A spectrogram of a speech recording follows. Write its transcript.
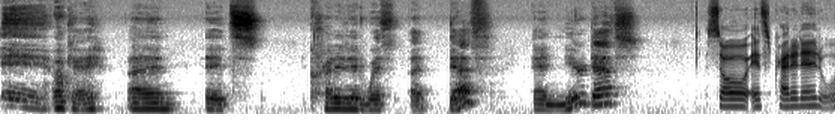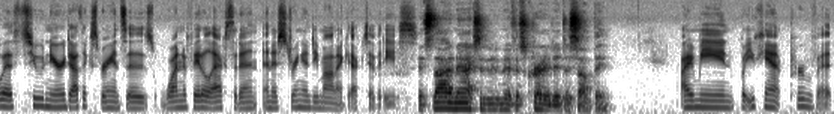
Eh, okay. And it's credited with a death and near deaths. So it's credited with two near death experiences, one a fatal accident, and a string of demonic activities. It's not an accident if it's credited to something. I mean, but you can't prove it.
